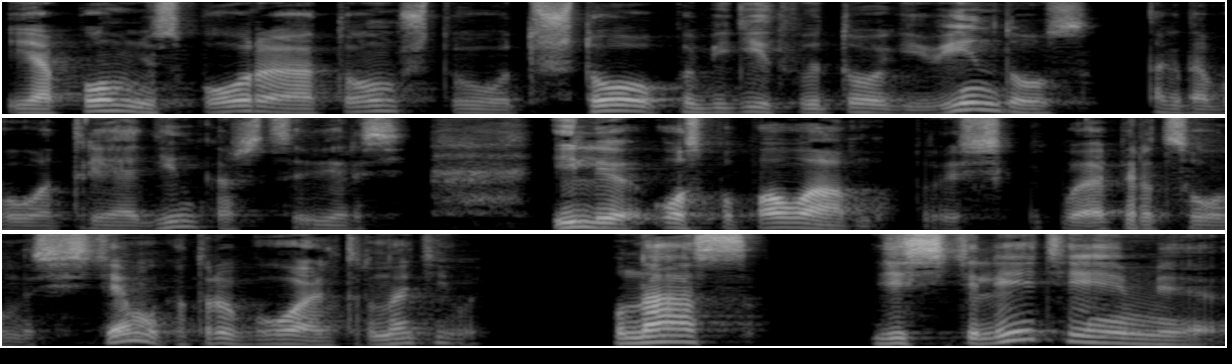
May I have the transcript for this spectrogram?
Я помню споры о том, что вот что победит в итоге Windows, тогда было 3.1, кажется, версия, или ОС пополам, то есть как бы операционная система, которая была альтернативой. У нас десятилетиями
